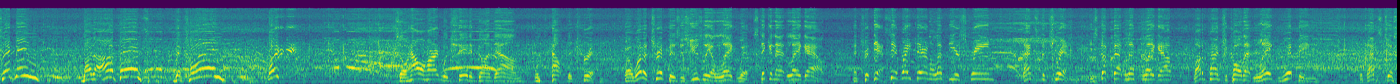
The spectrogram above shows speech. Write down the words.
tripping by the offense, decline. So how hard would Schade have gone down without the trip? Well, what a trip is, is usually a leg whip. Sticking that leg out and trip. Yeah, see it right there on the left of your screen? That's the trip. He stuck that left leg out. A lot of times you call that leg whipping, but that's just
